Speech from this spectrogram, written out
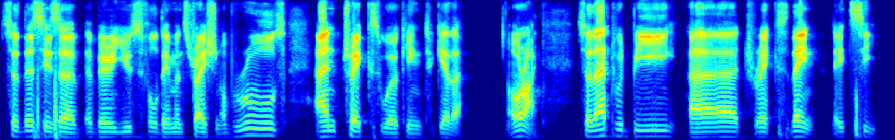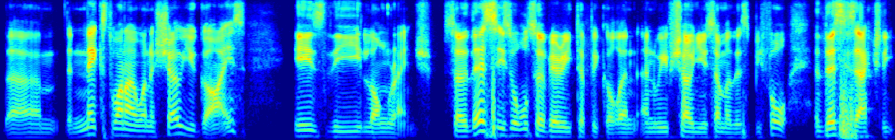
so this is a, a very useful demonstration of rules and TREX working together. All right, so that would be uh, Trex. Then let's see. Um, the next one I want to show you guys is the long range. So this is also very typical, and, and we've shown you some of this before. This is actually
